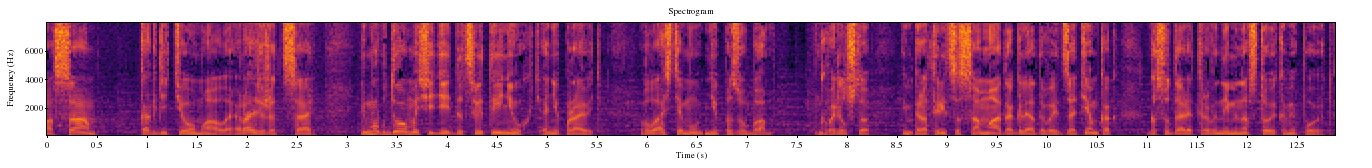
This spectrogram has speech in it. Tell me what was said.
а сам, как дитё малое, разве же царь? Ему б дома сидеть, да цветы нюхать, а не править. Власть ему не по зубам. Говорил, что императрица сама доглядывает за тем, как государя травяными настойками поют.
